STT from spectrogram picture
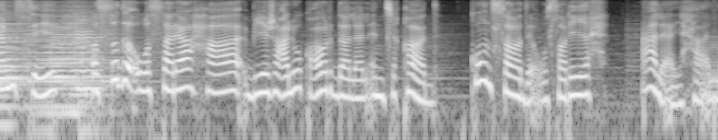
خمسة الصدق والصراحة بيجعلوك عرضة للانتقاد. كون صادق وصريح على أي حال.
